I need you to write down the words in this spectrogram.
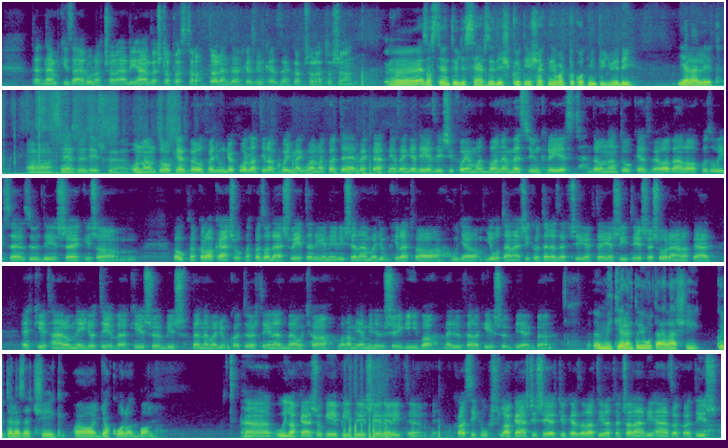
tehát nem kizárólag családi házas tapasztalattal rendelkezünk ezzel kapcsolatosan. Ez azt jelenti, hogy a szerződés kötéseknél vagytok ott, mint ügyvédi jelenlét? A szerződés, onnantól kezdve ott vagyunk gyakorlatilag, hogy megvannak a tervek, tehát mi az engedélyezési folyamatban nem veszünk részt, de onnantól kezdve a vállalkozói szerződések és a maguknak a lakásoknak az adásvételénél is jelen vagyunk, illetve a, ugye a jótállási kötelezettségek teljesítése során akár egy-két-három-négy-öt évvel később is benne vagyunk a történetben, hogyha valamilyen minőségi hiba merül fel a későbbiekben. Mit jelent a jótállási kötelezettség a gyakorlatban? Új lakások építésénél itt klasszikus lakást is értjük ez alatt, illetve családi házakat is.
